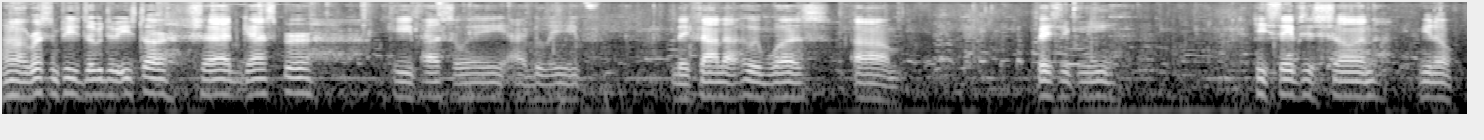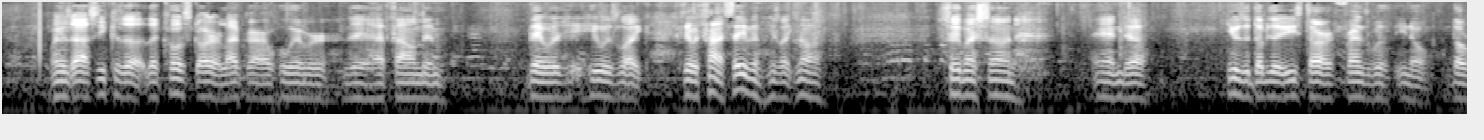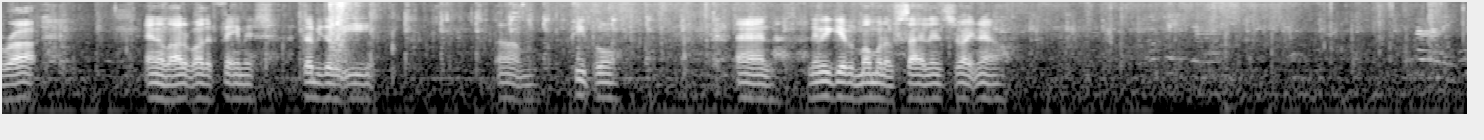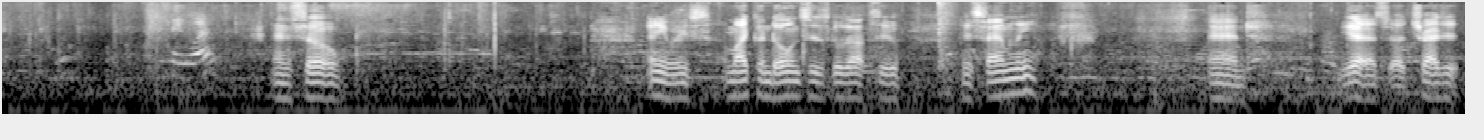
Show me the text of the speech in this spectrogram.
Uh, rest in peace, WWE star Shad Gaspard. He passed away, I believe. They found out who it was. Um, basically, he saved his son, you know, when he was out sea because uh, the Coast Guard or lifeguard or whoever they had found him. They were, he was like, they were trying to save him. He's like, no, save my son. And uh, he was a WWE star, friends with, you know, The Rock and a lot of other famous WWE um, people. And let me give a moment of silence right now. And so, anyways, my condolences goes out to his family. And yeah, it's a tragic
